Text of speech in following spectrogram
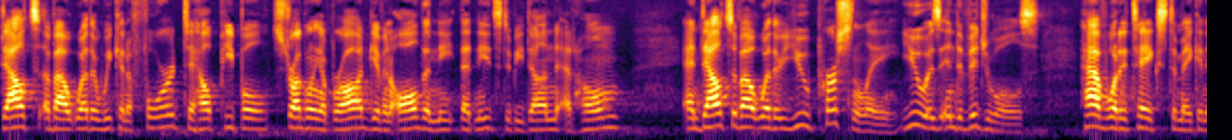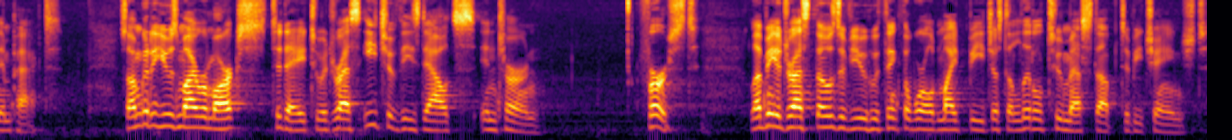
doubts about whether we can afford to help people struggling abroad given all the need that needs to be done at home, and doubts about whether you personally, you as individuals, have what it takes to make an impact. So I'm going to use my remarks today to address each of these doubts in turn. First, let me address those of you who think the world might be just a little too messed up to be changed.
